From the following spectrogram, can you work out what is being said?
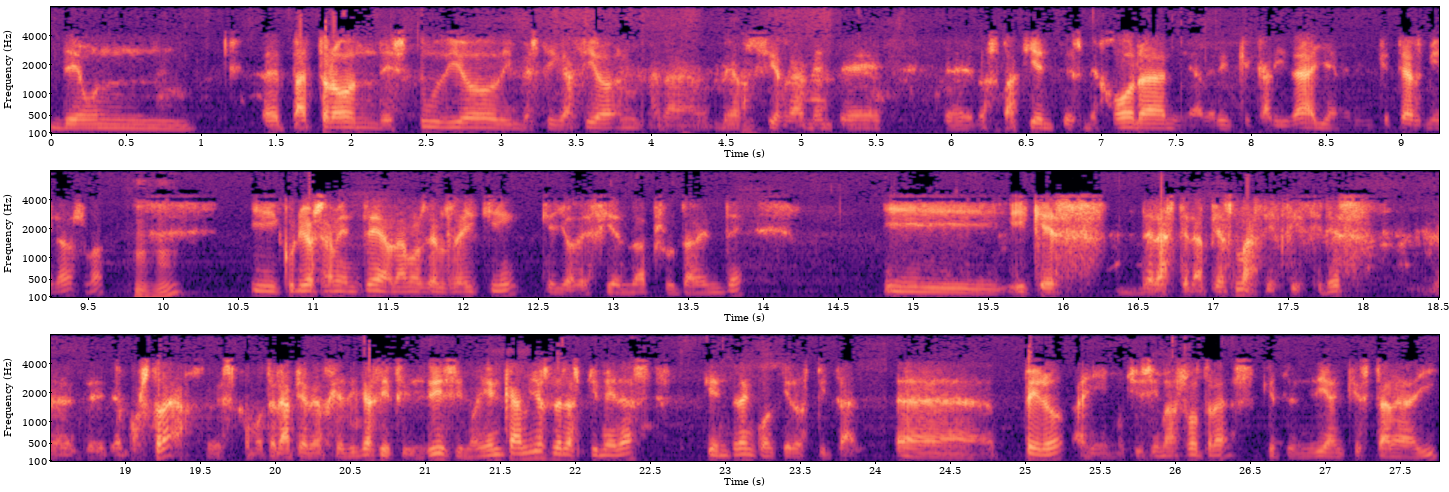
de un eh, patrón de estudio, de investigación, para ver si realmente eh, los pacientes mejoran y a ver en qué calidad y en qué términos, ¿no? Y curiosamente hablamos del Reiki, que yo defiendo absolutamente, y, que es de las terapias más difíciles de, demostrar. Es como terapia energética, es dificilísimo. Y en cambio es de las primeras que entra en cualquier hospital. Eh, pero hay muchísimas otras que tendrían que estar ahí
